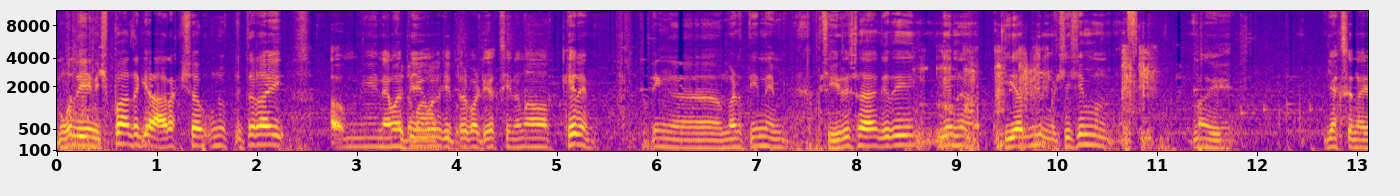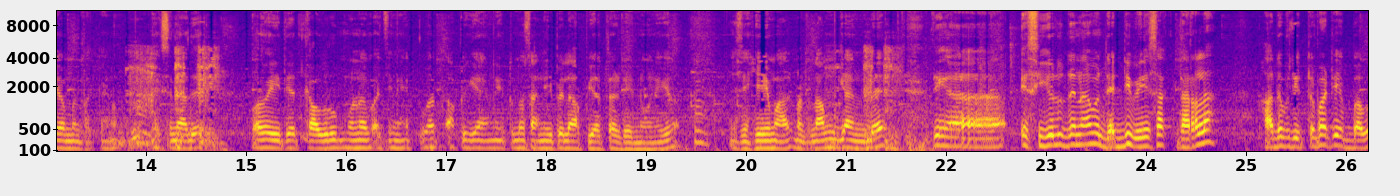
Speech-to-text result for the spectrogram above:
මොකද ඒ නිෂ්පාතක ආරක්ෂ වුණු විතරයි නැවතයගුණ චිත්‍රපටියක් සිනමාවක් කෙරෙන් ඉතිං මට තියන්නේ ශීරසාගරය ගැන කියද්දි විශේෂෙන්ම මගේ යක්ෂණ යොමන් පක්කන යක්ෂනාද පව හිටියත් කවුරු මොන වචනයක්වත් අපි ගැන්න තුම සනී පෙලා අපි අතරට එන්න ඕන කියලා. හේමල් මට නම් ගැන්න බෑ. ඉතිං ඒ සියලු දෙනාම දැඩ්ඩි වේසක් දරලා හදපු චිත්‍රපටිය බව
